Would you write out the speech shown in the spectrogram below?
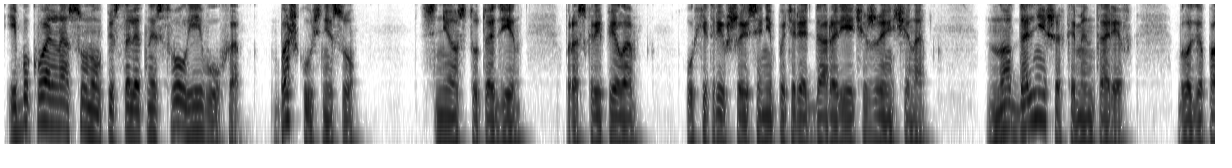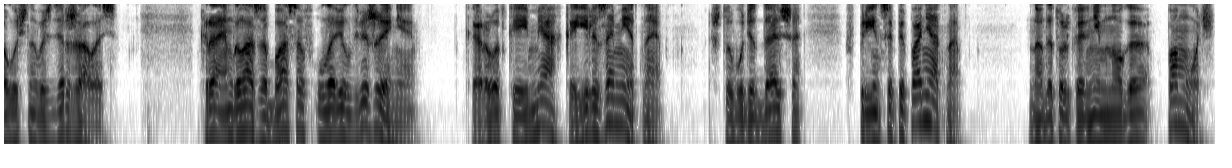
и буквально сунул пистолетный ствол ей в ухо. «Башку снесу». «Снес тут один», — проскрипела ухитрившаяся не потерять дара речи женщина. Но от дальнейших комментариев благополучно воздержалась. Краем глаза Басов уловил движение. Короткое и мягкое, еле заметное. Что будет дальше, в принципе, понятно. Надо только немного помочь.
